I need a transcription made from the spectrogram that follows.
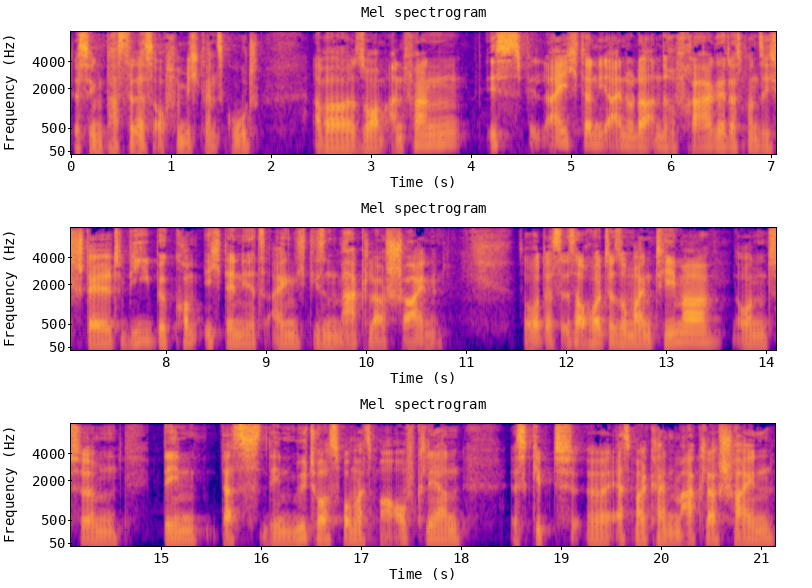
Deswegen passte das auch für mich ganz gut. Aber so am Anfang ist vielleicht dann die eine oder andere Frage, dass man sich stellt, wie bekomme ich denn jetzt eigentlich diesen Maklerschein? So, das ist auch heute so mein Thema und ähm, den, das, den Mythos wollen wir jetzt mal aufklären. Es gibt äh, erstmal keinen Maklerschein,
